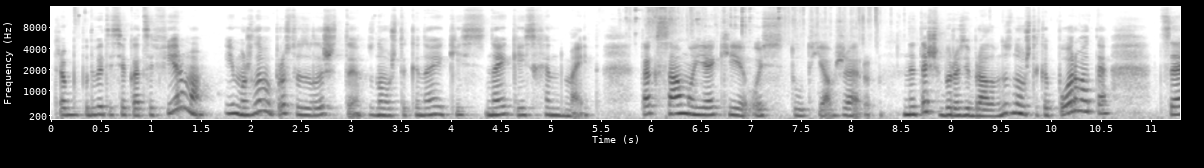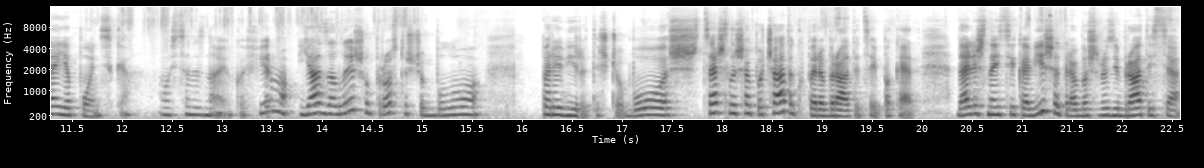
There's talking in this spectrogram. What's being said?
Треба подивитися, яка це фірма, і, можливо, просто залишити знову ж таки на якийсь, на якийсь хендмейд. Так само, як і ось тут я вже не те, щоб розібрала, воно знову ж таки порвате. Це японське. Ось це не знаю, яка фірма. Я залишу просто, щоб було перевірити, що, бо ж це ж лише початок перебрати цей пакет. Далі ж найцікавіше, треба ж розібратися,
